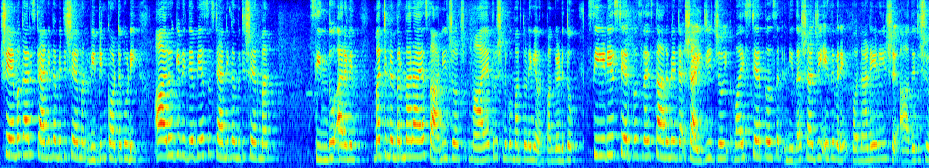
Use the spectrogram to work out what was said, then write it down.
ക്ഷേമകാര്യ standing committee chairman Vipin Kottakkudi ആരോഗ്യ വിദ്യാഭ്യാസ standing committee chairman Sindhu Aravind മറ്റ് മെമ്പർമാരായ സാനി ജോർജ് മായ കൃഷ്ണകുമാർ തുടങ്ങിയവർ പങ്കെടുത്തു. സി ഡി എസ് ചെയർപേഴ്സണായി സ്ഥാനമേറ്റ ഷൈജി ജോയ് വൈസ് ചെയർപേഴ്സൺ നിത ഷാജി എന്നിവരെ പൊന്നാടയണിയിച്ച് ആദരിച്ചു.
